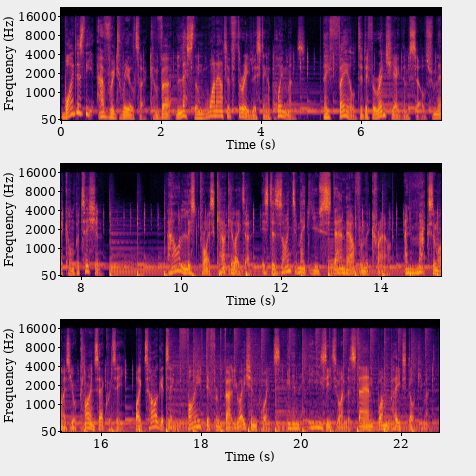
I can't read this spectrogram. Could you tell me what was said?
Why does the average realtor convert less than one out of three listing appointments? They fail to differentiate themselves from their competition. Our list price calculator is designed to make you stand out from the crowd and maximize your client's equity by targeting five different valuation points in an easy to understand one page document.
